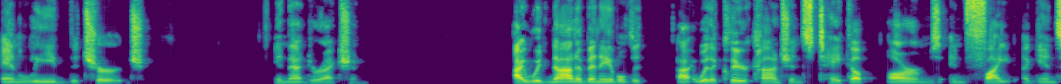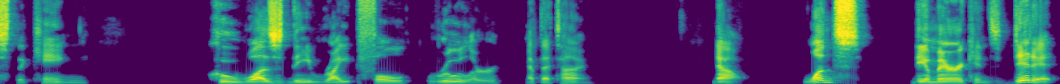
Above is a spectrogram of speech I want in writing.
and lead the church in that direction. I would not have been able to, with a clear conscience, take up arms and fight against the king who was the rightful ruler at that time. Now, once the Americans did it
